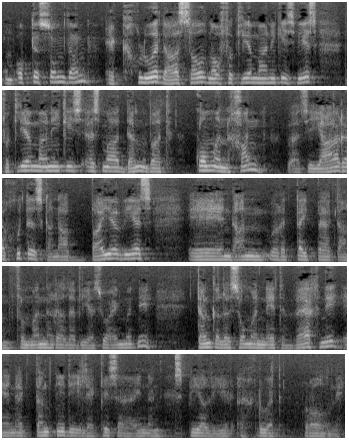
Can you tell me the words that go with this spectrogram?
Om op te som dan, ek glo daar sal nog verkleemannetjies wees. Verkleemannetjies is maar 'n ding wat kom en gaan. As die jare goed is, kan daar baie wees en dan oor 'n tydperk dan verminder hulle weer. So hy moet nie dink hulle sommer net weg nie en ek dink nie die elektriese heining speel hier 'n groot rol nie.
